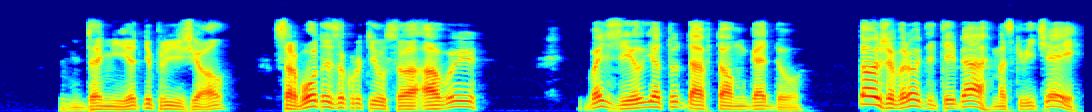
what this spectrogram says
— Да нет, не приезжал. С работой закрутился, а вы... Возил я туда в том году. Тоже вроде тебя, москвичей.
